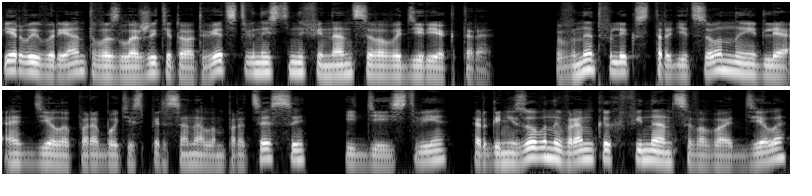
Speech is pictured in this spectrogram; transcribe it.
Первый вариант – возложить эту ответственность на финансового директора. В Netflix традиционные для отдела по работе с персоналом процессы и действия организованы в рамках финансового отдела,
